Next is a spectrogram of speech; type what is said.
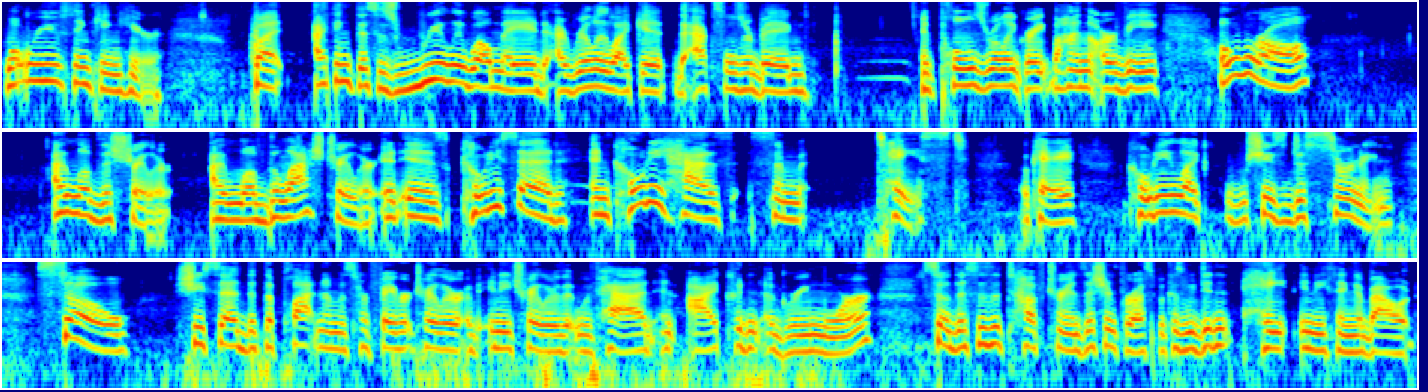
what were you thinking here? But I think this is really well made. I really like it. The axles are big. It pulls really great behind the RV. Overall, I love this trailer. I love the last trailer. It is, Cody said, and Cody has some taste, okay? Cody, like, she's discerning. So she said that the Platinum is her favorite trailer of any trailer that we've had, and I couldn't agree more. So this is a tough transition for us because we didn't hate anything about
